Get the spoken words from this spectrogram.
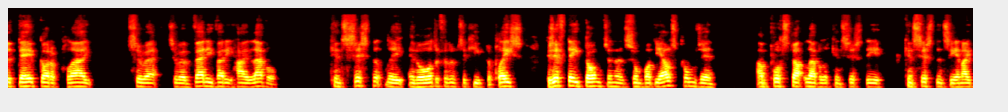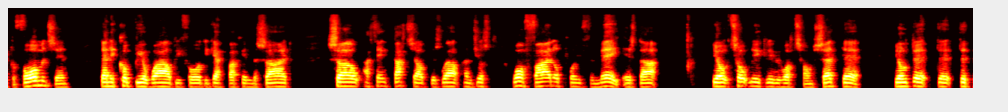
that they've got to play to a to a very, very high level consistently in order for them to keep the place. Because if they don't and then somebody else comes in and puts that level of consistency consistency and high performance in, then it could be a while before they get back in the side. So I think that's helped as well. And just one final point for me is that, you know, totally agree with what Tom said there. You know, the the the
